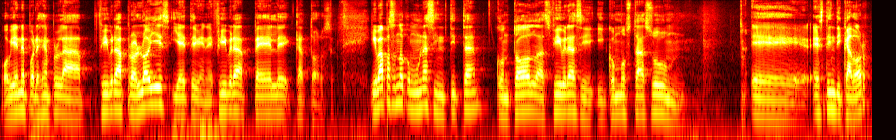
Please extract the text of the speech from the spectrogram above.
O viene, por ejemplo, la fibra Prologis y ahí te viene fibra PL14. Y va pasando como una cintita con todas las fibras y cómo está su eh, este indicador.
